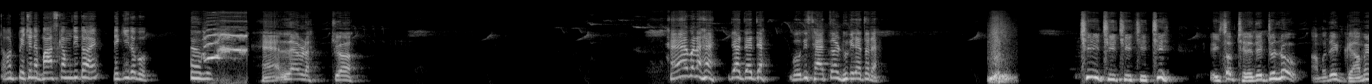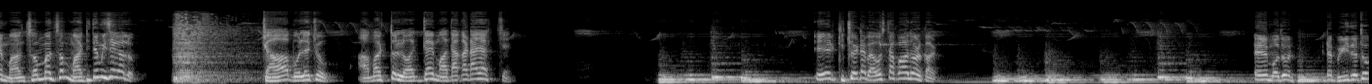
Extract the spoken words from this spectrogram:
তখন পেছনে বাঁশ কাম দিতে হয় দেখিয়ে দেবো। হ্যাঁ লেওড়া চ। হ্যাঁ বেড়া হ্যাঁ যা যা যা। বৌদি সাত ঢুকে যা তোরা। ছি ছি ছি ছি ছি। এইসব ছেলেদের জন্য আমাদের গ্রামের মান সম্মান সব মাটিতে মিশে গেল। যা বলেছ আমার তো লজ্জায় মাথা কাটা যাচ্ছে। এর কিছু একটা ব্যবস্থা করা দরকার। এ মদন এটা বিড়ি দে তো।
